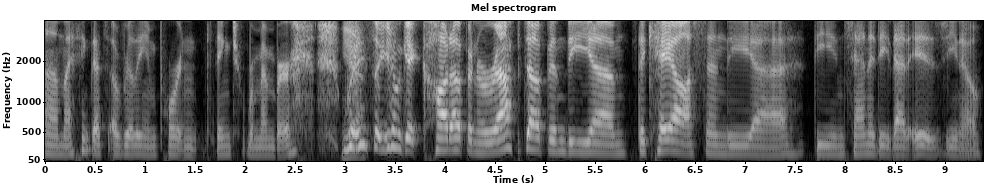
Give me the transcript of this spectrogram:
Um, I think that's a really important thing to remember, Yeah. so you don't get caught up and wrapped up in the um, the chaos and the uh, the insanity that is. You know,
